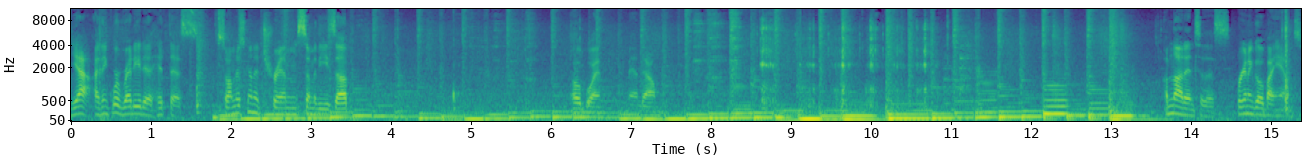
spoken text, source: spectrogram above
Yeah, I think we're ready to hit this. So I'm just gonna trim some of these up. Oh boy, man down. I'm not into this. We're gonna go by hand.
